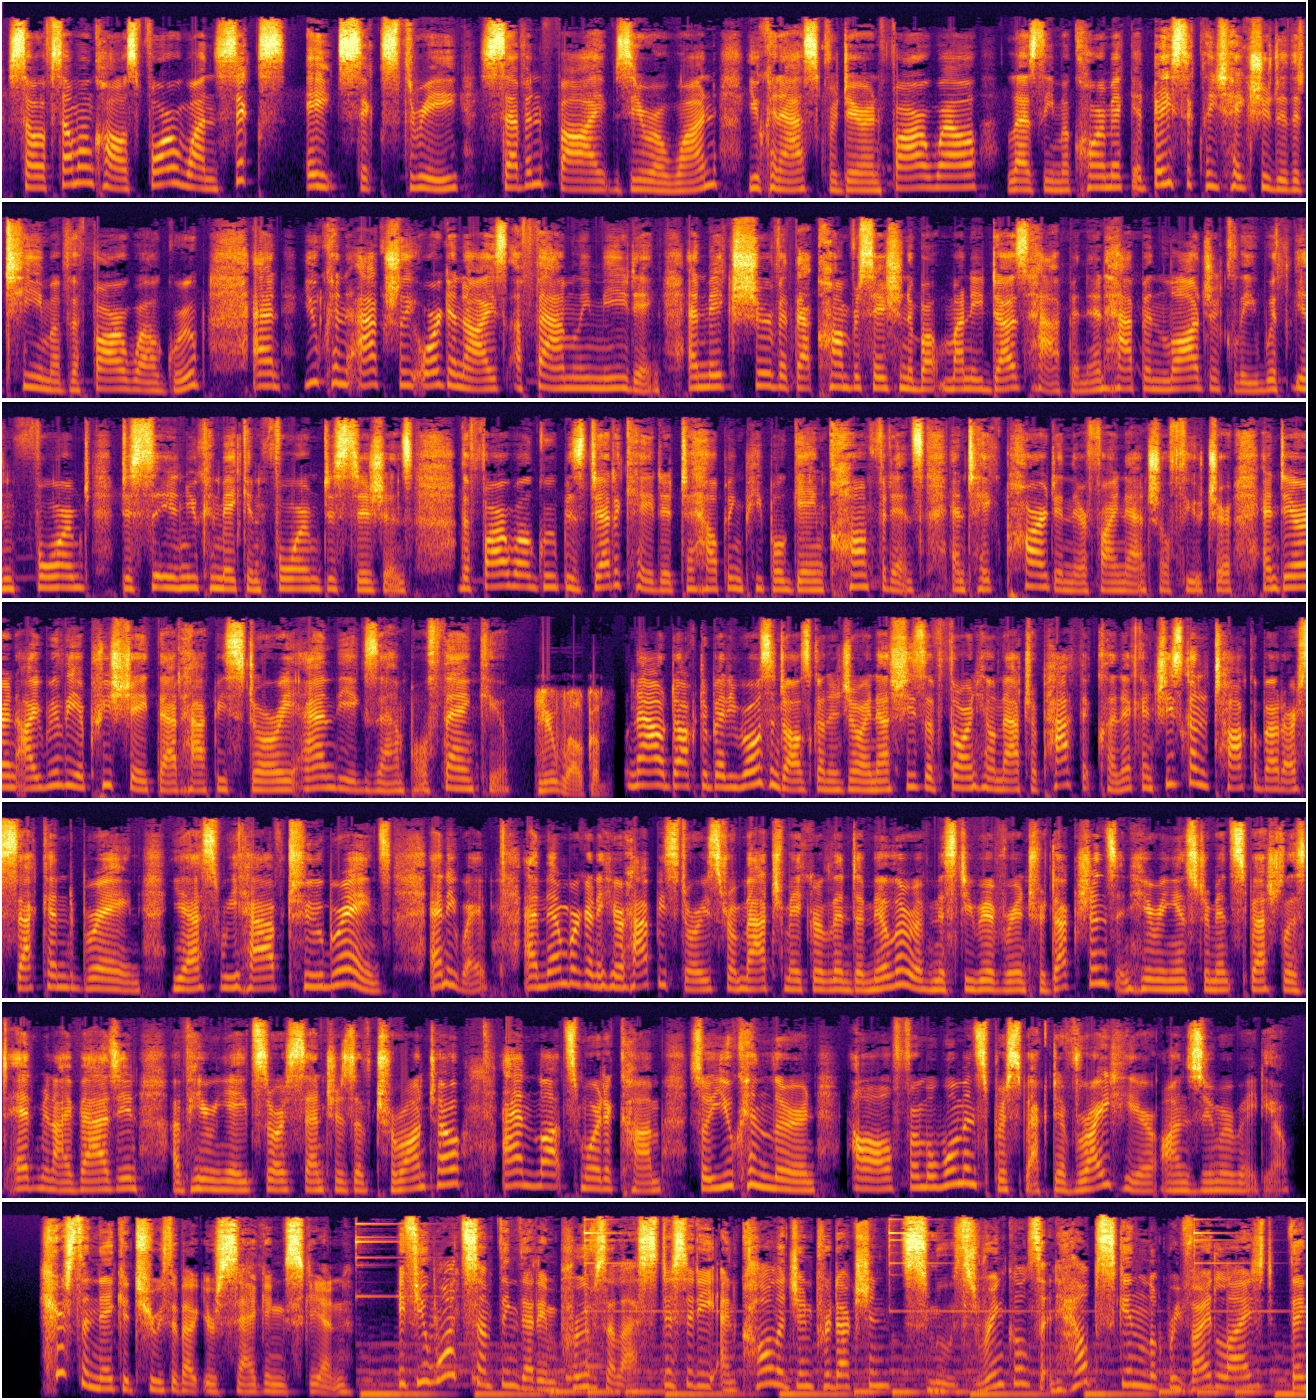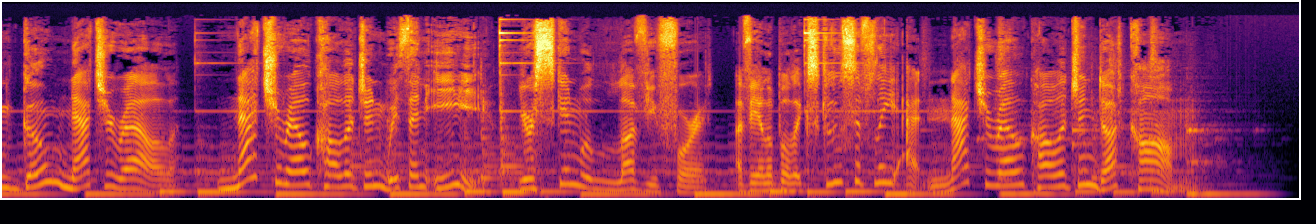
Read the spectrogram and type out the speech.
So if someone calls 416 863 7501. You can ask for Darren Farwell, Leslie McCormick. It basically takes you to the team of the Farwell group and you can actually organize a family meeting and make sure that that conversation about money does happen and happen logically with informed decision. You can make informed decisions. The Farwell group is dedicated to helping people gain confidence and take part in their financial future. And Darren, I really appreciate that happy story and the example. Thank you. You're welcome. Now, Dr. Betty Rosendahl is going to join us. She's of Thornhill Naturopathic Clinic, and she's going to talk about our second brain. Yes, we have two brains. Anyway, and then we're going to hear happy stories from matchmaker Linda Miller of Misty River Introductions and hearing instrument specialist Edmund Ivazian of Hearing Aid Source Centers of Toronto, and lots more to come. So you can learn all from a woman's perspective right here on Zoomer Radio. Here's the naked truth about your sagging skin. If you want something that improves elasticity and collagen production, smooths wrinkles, and helps skin look revitalized, then go Naturel. Naturel collagen with an E. Your skin will love you for it. Available exclusively at naturelcollagen.com.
